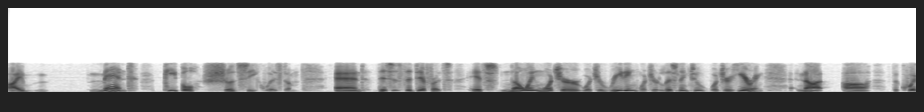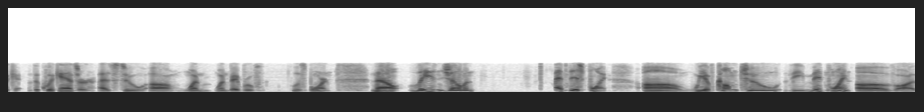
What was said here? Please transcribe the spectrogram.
I m- meant people should seek wisdom, and this is the difference. It's knowing what you're what you're reading, what you're listening to, what you're hearing, not uh, the quick the quick answer as to uh, when when Babe Ruth was born. Now, ladies and gentlemen, at this point, uh, we have come to the midpoint of uh,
